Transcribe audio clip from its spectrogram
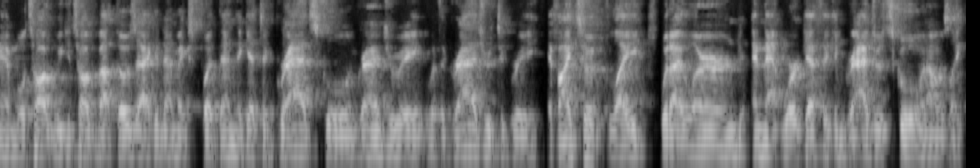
and we'll talk. We could talk about those academics, but then to get to grad school and graduate with a graduate degree. If I took like what I learned and that work ethic in graduate school when I was like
